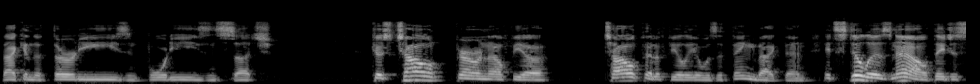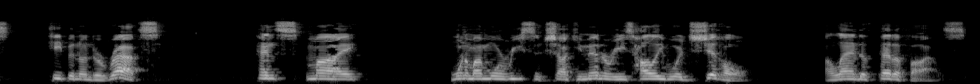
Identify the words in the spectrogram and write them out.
back in the 30s and 40s and such. Because child paraphernalia, child pedophilia was a thing back then. It still is now. They just keep it under wraps. Hence my one of my more recent shockumentaries, Hollywood Shithole, A Land of Pedophiles.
